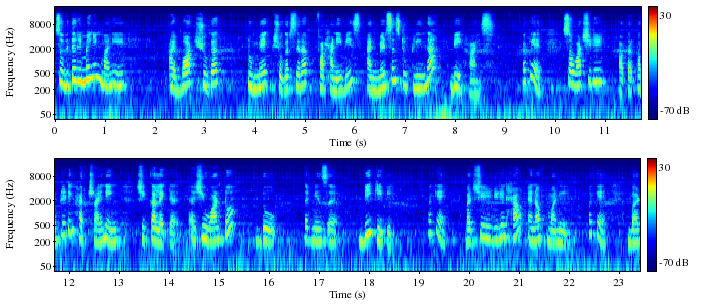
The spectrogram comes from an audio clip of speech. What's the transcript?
so with the remaining money, I bought sugar to make sugar syrup for honeybees and medicines to clean the beehives. Okay, so what she did after completing her training, she collected. Uh, she want to do that means uh, beekeeping. Okay, but she didn't have enough money. Okay, but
